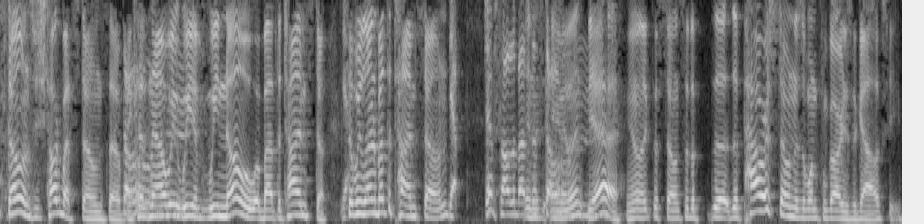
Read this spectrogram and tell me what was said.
Stones. We should talk about stones though, because now we we have, we know about the time stone. Yeah. So we learn about the time stone. Yep, Jeff's all about in the stone. Yeah, you know, like the stone. So the, the the Power Stone is the one from Guardians of the Galaxy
